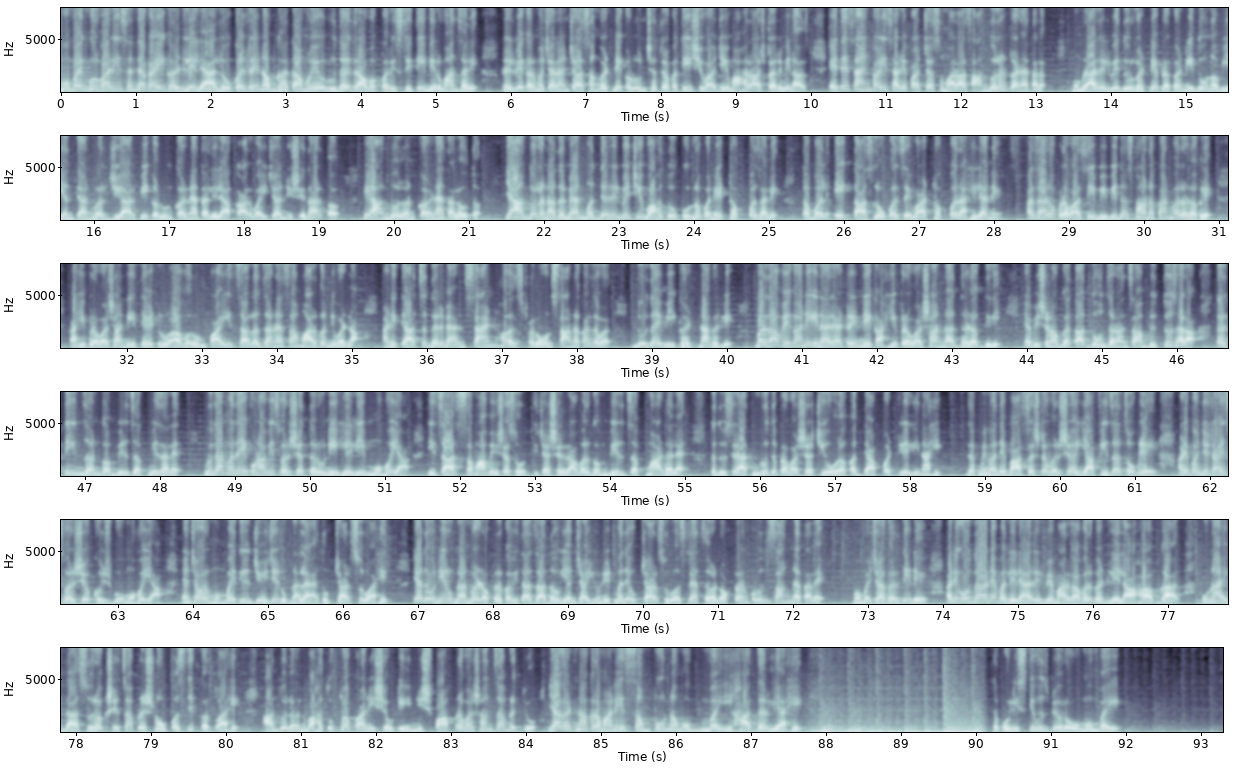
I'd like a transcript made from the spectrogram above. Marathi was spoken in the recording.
मुंबईत गुरुवारी संध्याकाळी घडलेल्या लोकल ट्रेन अपघातामुळे हृदयद्रावक परिस्थिती निर्माण झाली. रेल्वे कर्मचाऱ्यांच्या संघटनेकडून छत्रपती शिवाजी महाराज टर्मिनस येथे सायंकाळी साडेपाचच्या सुमारास आंदोलन करण्यात आलं. मुंब्रा रेल्वे दुर्घटनेप्रकरणी दोन अभियंत्यांवर जी आरकडून करण्यात आलेल्या कारवाईच्या निषेधार्थ हे आंदोलन करण्यात आलं होतं. या आंदोलनादरम्यान मध्य रेल्वेची वाहतूक पूर्णपणे ठप्प झाली. तब्बल एक तास लोकल सेवा ठप्प राहिल्याने हजारो प्रवासी विविध स्थानकांवर अडकले. काही प्रवाशांनी थेट रुळावरून पायी चालत जाण्याचा मार्ग निवडला आणि त्याच दरम्यान सँड रोड स्थानकाजवळ दुर्दैवी घटना घडली. भरधाव वेगाने येणाऱ्या ट्रेनने काही प्रवाशांना धडक दिली. या भीषण अपघातात दोन जणांचा मृत्यू झाला तर तीन जण गंभीर जखमी झालेत. मृतांमध्ये एकोणावीस वर्षीय तरुणी हेली मोहोया हिचा समावेश असून तिच्या शरीरावर गंभीर जखमा आढळल्यात. तर दुसऱ्यात मृत प्रवाशाची ओळख अद्याप पटलेली नाही. जखमींमध्ये बासष्ट वर्ष याफिजा चोगले आणि पंचेचाळीस वर्षीय खुशबू मोहया यांच्यावर मुंबईतील जे जे रुग्णालयात उपचार सुरू आहेत. या दोन्ही रुग्णांवर डॉक्टर कविता जाधव यांच्या युनिटमध्ये उपचार सुरू असल्याचं डॉक्टरांकडून सांगण्यात आलंय. मुंबईच्या गर्दीने आणि गोंधळाने भरलेल्या रेल्वे मार्गावर घडलेला हा अपघात पुन्हा एकदा सुरक्षेचा प्रश्न उपस्थित करतो आहे. आंदोलन वाहतूक ठप्प आणि शेवटी निष्पाप प्रवाशांचा मृत्यू या घटनाक्रमाने संपूर्ण मुंबई हादरली आहे. The police news bureau Mumbai.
